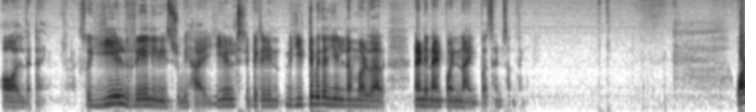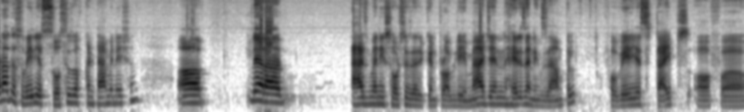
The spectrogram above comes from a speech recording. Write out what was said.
all the time. So, yield really needs to be high. Yield typically, the typical yield numbers are 99.9 percent something. What are the various sources of contamination? Uh, there are as many sources as you can probably imagine. Here is an example for various types of uh,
